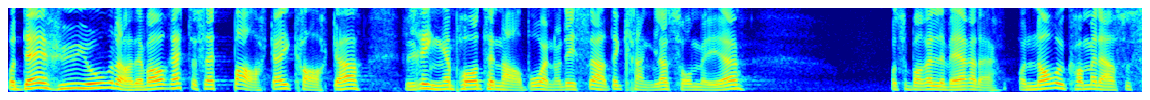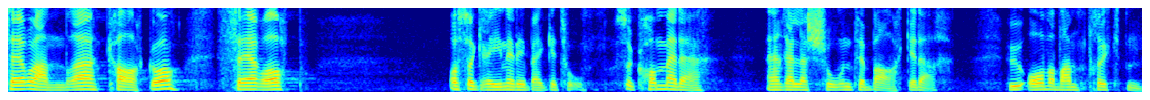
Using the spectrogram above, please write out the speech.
Og det hun gjorde, da, det var rett og slett bake ei kake, ringe på til naboen. Og disse hadde krangla så mye. Og så bare levere det. Og når hun kommer der, så ser hun andre kaka, ser opp, og så griner de begge to så kommer det en relasjon tilbake der. Hun overvant frykten.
